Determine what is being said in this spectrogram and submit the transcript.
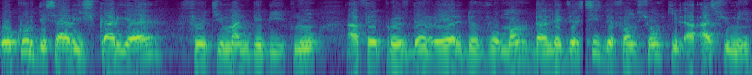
Au cours de sa riche carrière, Feu Timan Debitnou a fait preuve d'un réel dévouement dans l'exercice des fonctions qu'il a assumées.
